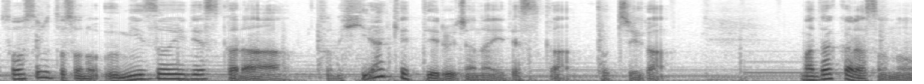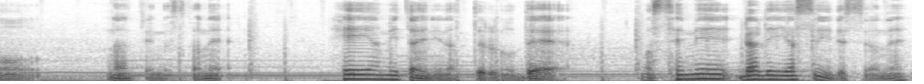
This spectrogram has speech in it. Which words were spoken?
そうするとその海沿いですからその開けてるじゃないですか土地が、まあ、だからその何て言うんですかね平野みたいになってるので、まあ、攻められやすいですよね。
